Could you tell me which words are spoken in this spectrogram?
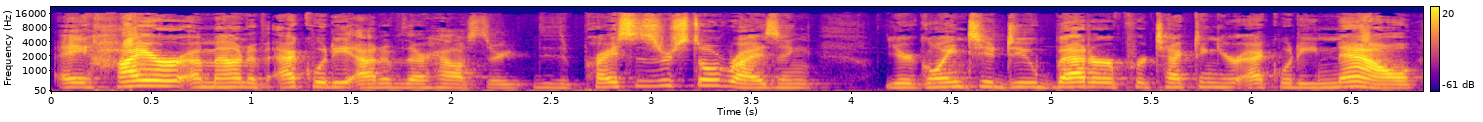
a higher amount of equity out of their house. They're, the prices are still rising. You're going to do better protecting your equity now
